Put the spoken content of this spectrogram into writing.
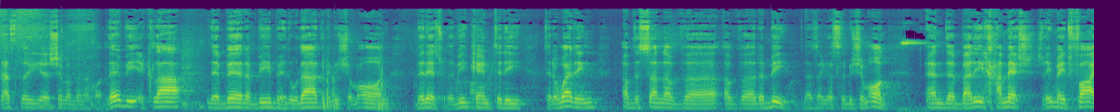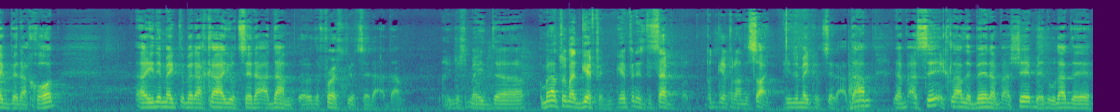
that's the uh, Sheva Berachot. Levi Ikla Lebe Rabbi Behilulad Rabbi Shimon Beres. So Levi came to the to the wedding of the son of uh, of uh, Rabbi. That's I guess Rabbi Shimon and uh, Barik Hamesh. So he made five berachot. Uh, he didn't make the beracha Yotzei Adam, the, first Yotzei Adam. He just made. Uh, we're not talking about Giffen. Giffen is the seventh, but put Giffen on the side. He didn't make Adam. Behedulad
